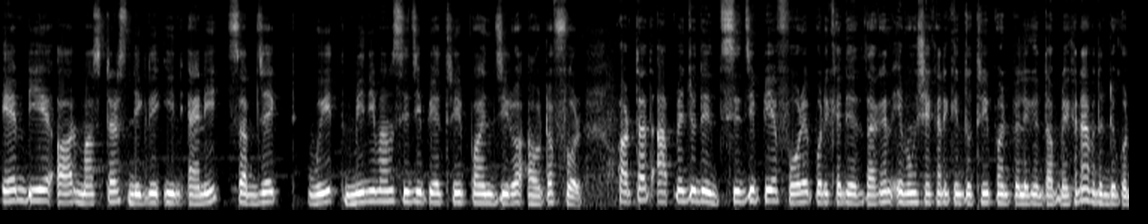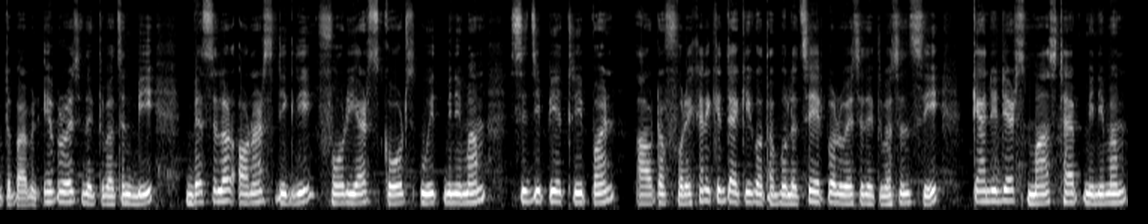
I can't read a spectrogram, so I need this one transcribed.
M B A or masters degree in any subject with minimum CGPA three point zero out of four অর্থাৎ আপনি যদি সিজিপিএ ফোরে পরীক্ষা দিয়ে থাকেন এবং সেখানে কিন্তু থ্রি পয়েন্ট পেলে কিন্তু আপনি এখানে আবেদনটি করতে পারবেন। এরপর রয়েছে দেখতে পাচ্ছেন B bachelor honours degree four years course with minimum CGPA three point out of four এখানে কিন্তু একই কথা বলেছে। এরপর রয়েছে দেখতে পাচ্ছেন C candidates must have minimum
